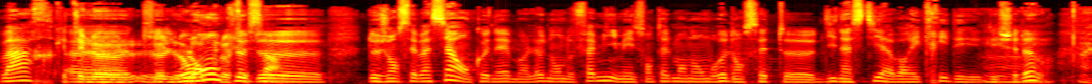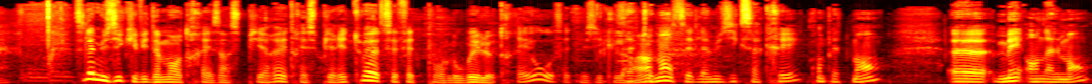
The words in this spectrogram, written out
Bach, Qui était est l'oncle, de, de Jean-Sébastien. On connaît moi, le nom de famille, mais ils sont tellement nombreux dans cette euh, dynastie à avoir écrit des, des Mmh. chefs-d'œuvre. Ouais. C'est de la musique évidemment très inspirée, très spirituelle. C'est faite pour louer le très haut, cette musique-là. hein. Exactement, c'est de la musique sacrée complètement, euh, mais en allemand.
